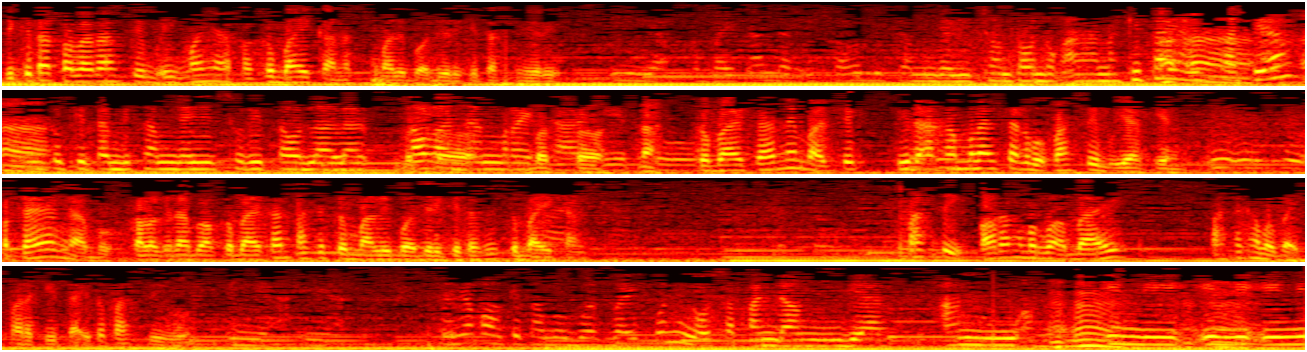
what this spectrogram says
Jadi kita toleransi imannya apa? Kebaikan kembali buat diri kita sendiri. Iya, kebaikan menjadi contoh untuk anak-anak kita ya Ustaz ya uh, untuk kita bisa menjadi suri tauladan dan mereka betul. gitu. Nah, kebaikannya Mbak Cik tidak akan meleset Bu, pasti Bu yakin. Percaya nggak Bu? Kalau kita bawa kebaikan pasti kembali buat diri kita sendiri kebaikan. Pasti orang berbuat baik pasti akan berbaik pada kita itu pasti Bu. Iya, iya. Sebenarnya kalau kita berbuat baik pun nggak usah pandang dia anu, anu mm -hmm. ini, mm ini, ini,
